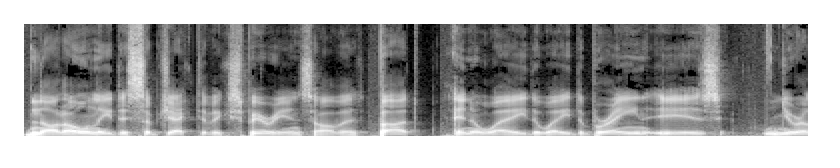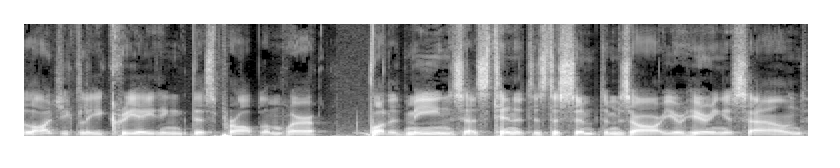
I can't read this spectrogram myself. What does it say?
not only the subjective experience of it, but in a way, the way the brain is neurologically creating this problem, where what it means as tinnitus, the symptoms are you're hearing a sound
